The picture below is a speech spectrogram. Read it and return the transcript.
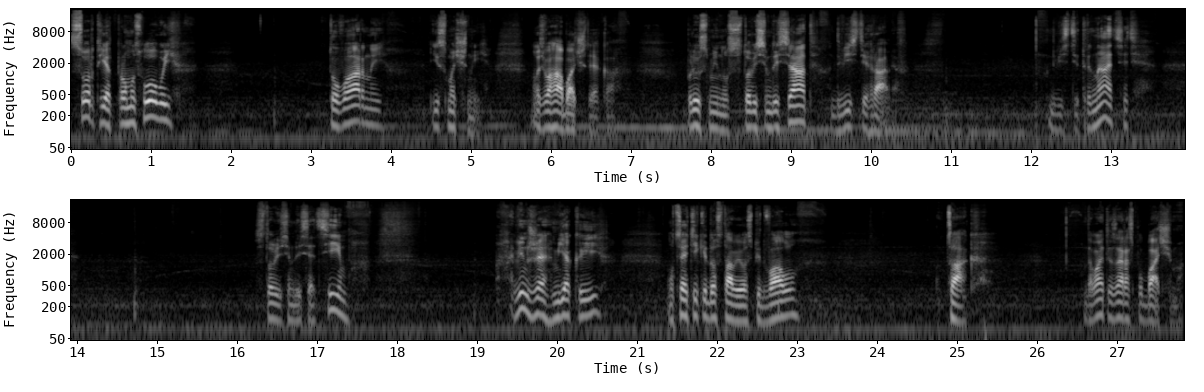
Сорт є промисловий, товарний і смачний. Ось вага, бачите, яка. Плюс-мінус 180-200 грамів. 213. 187. Він же м'який. Оце я тільки достав його з підвалу. Так. Давайте зараз побачимо,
